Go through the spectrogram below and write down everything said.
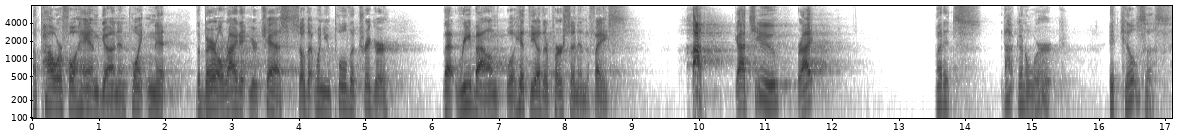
a powerful handgun and pointing it, the barrel right at your chest, so that when you pull the trigger, that rebound will hit the other person in the face. Ha! Got you, right? But it's not going to work. It kills us.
